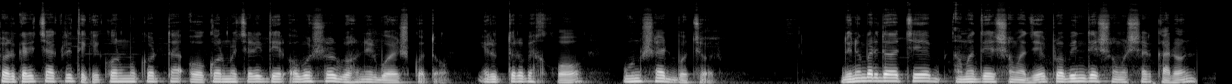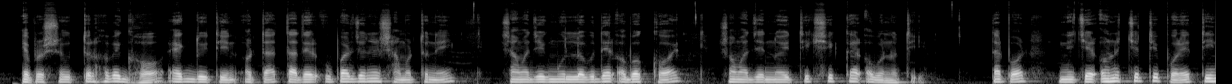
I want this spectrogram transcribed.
সরকারি চাকরি থেকে কর্মকর্তা ও কর্মচারীদের অবসর গ্রহণের বয়স কত? এর উত্তর হবে খ উনষাট বছর। দুই নম্বরে দেওয়া হচ্ছে, আমাদের সমাজে প্রবীণদের সমস্যার কারণ। এ প্রশ্নের উত্তর হবে ঘ, এক, দুই, তিন, অর্থাৎ তাদের উপার্জনের সামর্থ্য নেই, সামাজিক মূল্যবোধের অবক্ষয়, সমাজের নৈতিক শিক্ষার অবনতি। তারপর নিচের অনুচ্ছেদটি পড়ে তিন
